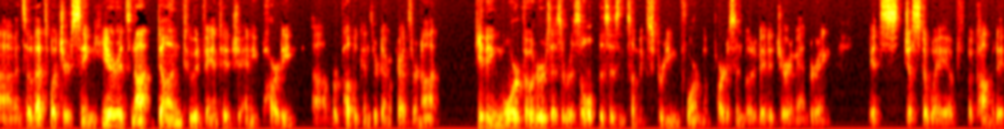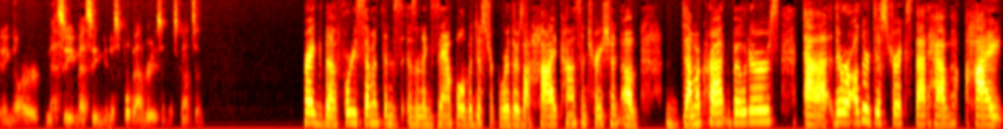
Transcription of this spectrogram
Um, and so that's what you're seeing here. It's not done to advantage any party. Um, Republicans or Democrats are not getting more voters as a result. This isn't some extreme form of partisan motivated gerrymandering. It's just a way of accommodating our messy, messy municipal boundaries in Wisconsin. Craig, the 47th is, is, an example of a district where there's a high concentration of Democrat voters. Uh, there are other districts that have high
